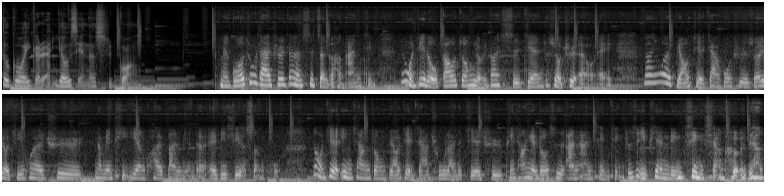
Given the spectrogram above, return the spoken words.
度过一个人悠闲的时光。美国住宅区真的是整个很安静，因为我记得我高中有一段时间就是有去 L A，那因为表姐嫁过去，所以有机会去那边体验快半年的 A B C 的生活。那我记得印象中表姐家出来的街区，平常也都是安安静静，就是一片宁静祥和这样。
